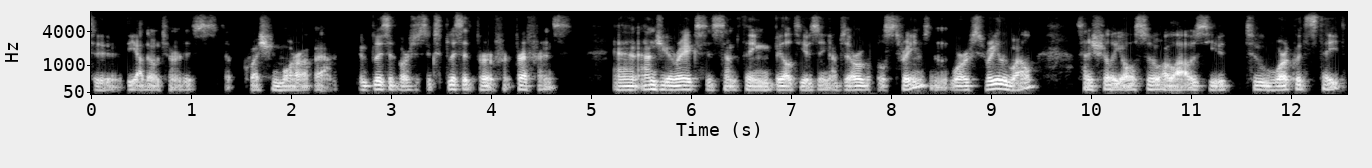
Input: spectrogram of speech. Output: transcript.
to the other alternatives. The question more of a implicit versus explicit pre preference. And NGRX is something built using observable streams and works really well. Essentially, also allows you to work with state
